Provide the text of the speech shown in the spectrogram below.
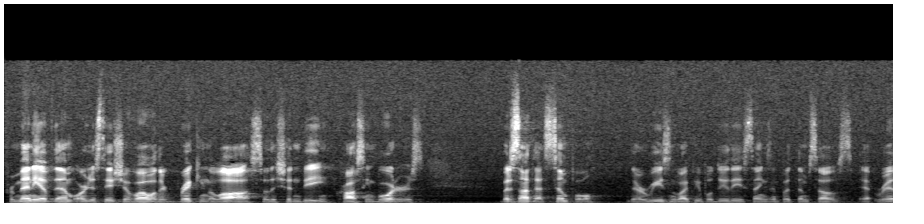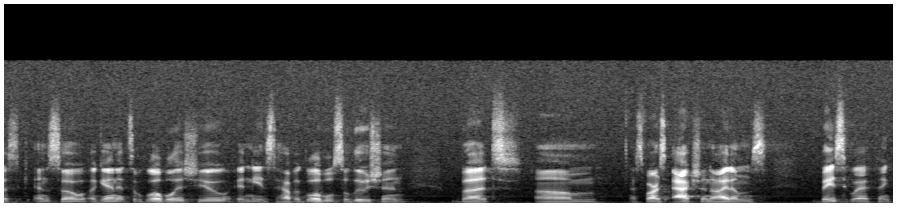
for many of them, or just the issue of, oh, well, they're breaking the law, so they shouldn't be crossing borders. But it's not that simple. There are reasons why people do these things and put themselves at risk. And so, again, it's a global issue. It needs to have a global solution. But um, as far as action items, basically, I think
